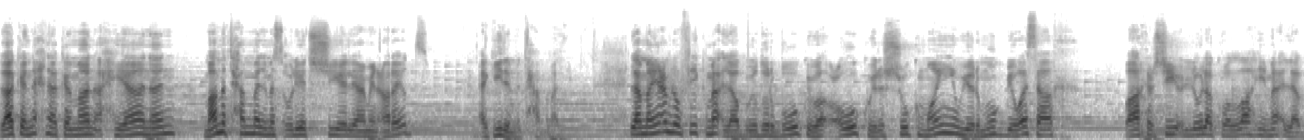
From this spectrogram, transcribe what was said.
لكن نحن كمان أحيانا ما متحمل مسؤولية الشيء اللي عم ينعرض؟ أكيد متحمل لما يعملوا فيك مقلب ويضربوك ويوقعوك ويرشوك مي ويرموك بوسخ وآخر شيء يقولوا لك والله مقلب.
